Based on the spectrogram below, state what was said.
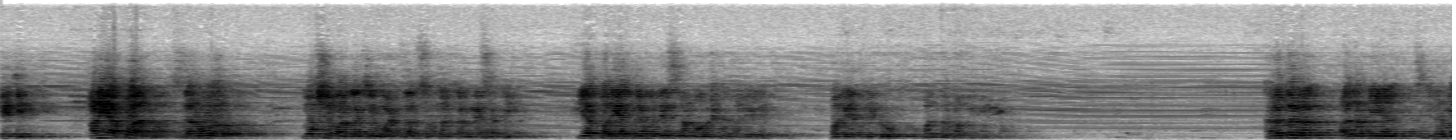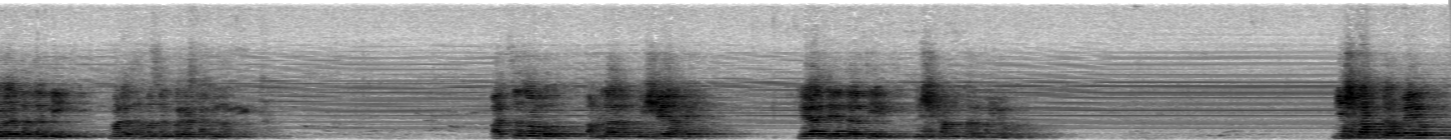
येतील. आणि आपण सर्व मोक्ष मार्गाची वाटचाल सुकर करण्यासाठी या पदयात्रेमध्ये समाविष्ट झालेले पदयात्रेकरू बंद भगिनी खर तर आदरणीय श्री धर्मराज दादांनी मला धर्मसंकटात टाकलं. आजचा जो आपला विषय आहे लीळाचरित्रातील निष्काम कर्मयोग. निष्काम कर्मयोग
